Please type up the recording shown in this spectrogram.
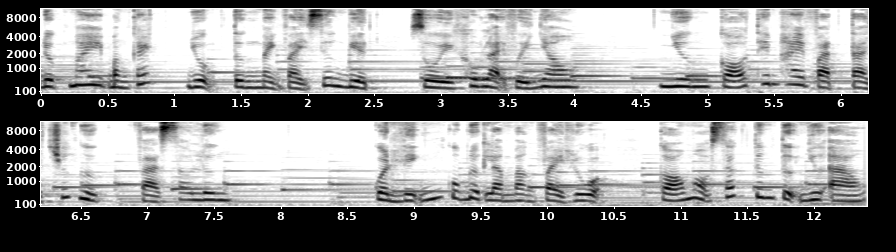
được may bằng cách nhuộm từng mảnh vải riêng biệt rồi khâu lại với nhau, nhưng có thêm hai vạt tà trước ngực và sau lưng. Quần lĩnh cũng được làm bằng vải lụa, có màu sắc tương tự như áo.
